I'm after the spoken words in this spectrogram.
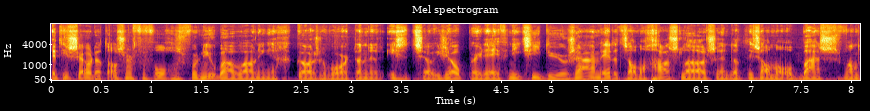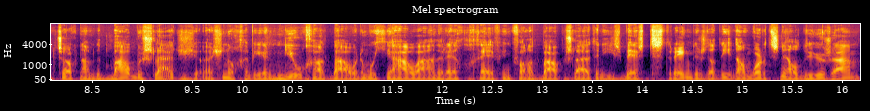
het is zo dat als er vervolgens voor nieuwbouwwoningen gekozen wordt, dan is het sowieso per definitie duurzaam. Hè? Dat is allemaal gasloos en dat is allemaal op basis van het zogenaamde bouwbesluit. Dus als je nog weer nieuw gaat bouwen, dan moet je houden aan de regelgeving van het bouwbesluit. En die is best streng, dus dat die, dan wordt het snel duurzaam.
